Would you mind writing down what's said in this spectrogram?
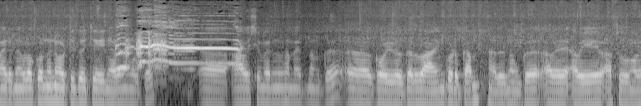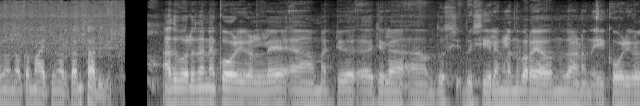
മരുന്നുകളൊക്കെ ഒന്ന് നോട്ട് ചെയ്ത് വെച്ച് കഴിഞ്ഞാൽ നമുക്ക് ആവശ്യം വരുന്ന സമയത്ത് നമുക്ക് കോഴികൾക്ക് അത് വാങ്ങിക്കൊടുക്കാം അത് നമുക്ക് അവയെ അവയെ അസുഖങ്ങളിൽ നിന്നൊക്കെ മാറ്റി നിർത്താൻ സാധിക്കും. അതുപോലെ തന്നെ കോഴികളിലെ മറ്റ് ചില ദുശ് ദുശീലങ്ങളെന്ന് പറയാവുന്നതാണ് ഈ കോഴികൾ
